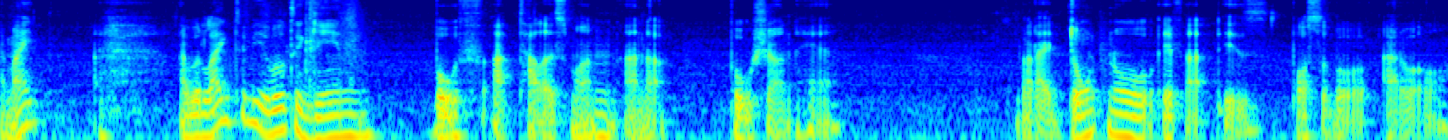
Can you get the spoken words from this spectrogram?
i might i would like to be able to gain both a talisman and a potion here. But I don't know if that is possible at all.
